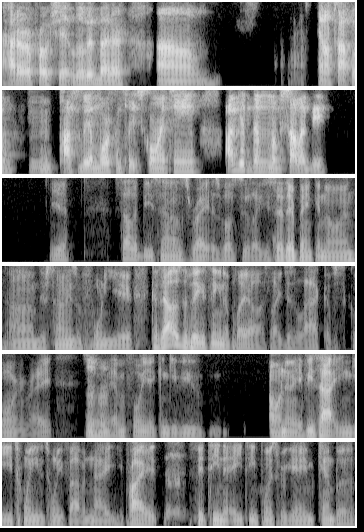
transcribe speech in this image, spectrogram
how to approach it a little bit better. Um, and on top of possibly a more complete scoring team, I'll give them a solid B. Yeah, solid B sounds right as well too. Like you said, they're banking on um, their signings of Fournier because that was the biggest thing in the playoffs, like just lack of scoring, right? So mm-hmm. Evan Fournier can give you, I don't know, if he's hot, he can give you twenty to twenty five a night. You probably mm-hmm. fifteen to eighteen points per game. Kemba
